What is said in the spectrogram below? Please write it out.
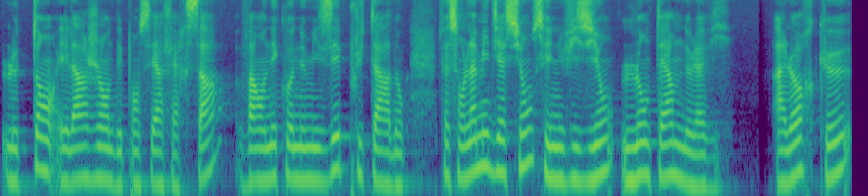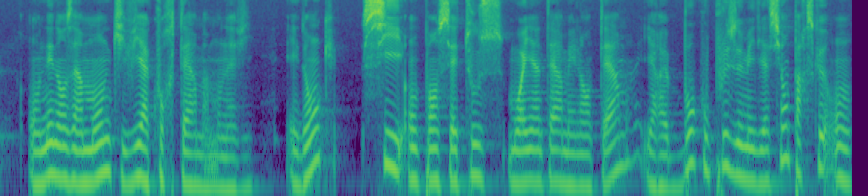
le temps et l'argent dépensés à faire ça va en économiser plus tard. Donc, de toute façon, la médiation, c'est une vision long terme de la vie. Alors que on est dans un monde qui vit à court terme, à mon avis. Et donc, si on pensait tous moyen terme et long terme, il y aurait beaucoup plus de médiation parce qu'on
